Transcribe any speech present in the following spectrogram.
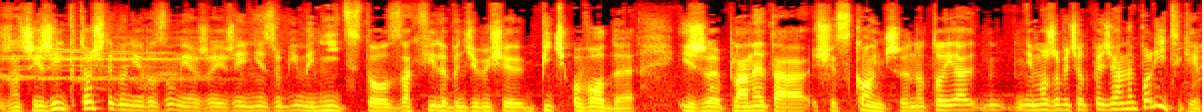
Znaczy, jeżeli ktoś tego nie rozumie, że jeżeli nie zrobimy nic, to za chwilę będziemy się bić o wodę i że planeta się skończy, no to ja nie może być odpowiedzialnym politykiem.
